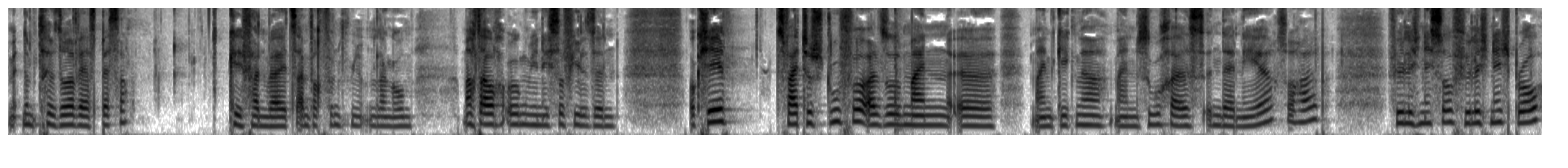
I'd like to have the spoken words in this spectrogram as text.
mit einem Tresor wäre es besser. Okay, fahren wir jetzt einfach fünf Minuten lang rum. Macht auch irgendwie nicht so viel Sinn. Okay, zweite Stufe, also mein, äh, mein Gegner, mein Sucher ist in der Nähe, so halb. Fühle ich nicht so, fühle ich nicht, Bro.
